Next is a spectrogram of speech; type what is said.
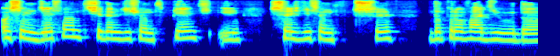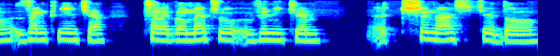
80, 75 i 63 doprowadził do zamknięcia całego meczu wynikiem 13 y, do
